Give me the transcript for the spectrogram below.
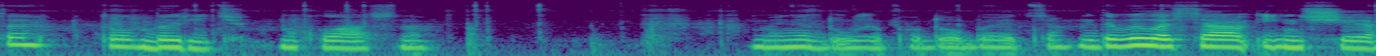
це, то беріть. Ну, класно. Мені дуже подобається. Дивилася інші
